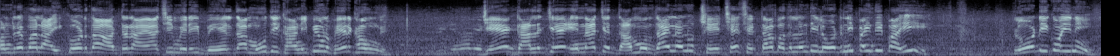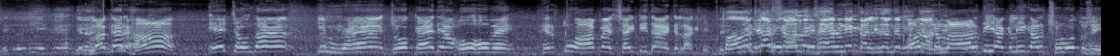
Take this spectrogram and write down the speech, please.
ਆਨਰੇਬਲ ਹਾਈ ਕੋਰਟ ਦਾ ਆਰਡਰ ਆਇਆ ਸੀ ਮੇਰੀ ਬੇਲ ਦਾ ਮੂੰਹ ਦੀ ਖਾਣੀ ਵੀ ਹੁਣ ਫੇਰ ਖਾਉਂਗੇ ਜੇ ਗੱਲ 'ਚ ਇਹਨਾਂ 'ਚ ਦਮ ਹੁੰਦਾ ਇਹਨਾਂ ਨੂੰ 6-6 ਸਿੱਟਾਂ ਬਦਲਣ ਦੀ ਲੋੜ ਨਹੀਂ ਪੈਂਦੀ ਭਾਈ। ਲੋੜ ਹੀ ਕੋਈ ਨਹੀਂ। ਮਗਰ ਹਾਂ ਇਹ ਚਾਹੁੰਦਾ ਕਿ ਮੈਂ ਜੋ ਕਹਿ ਦਿਆਂ ਉਹ ਹੋਵੇ। ਫਿਰ ਤੂੰ ਆਪ ਐਸਆਈਟੀ ਦਾ ਹੈੱਡ ਲੱਗ ਜਾ। ਪਾਵਰ ਕੱਟ ਸਾਹਿਬ ਸਾਹਿਬ ਨੇ ਅਕਾਲੀ ਦਲ ਦੇ ਔਰ ਪ੍ਰਧਾਨ ਨੂੰ। ਕਮਾਲ ਦੀ ਅਗਲੀ ਗੱਲ ਸੁਣੋ ਤੁਸੀਂ।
